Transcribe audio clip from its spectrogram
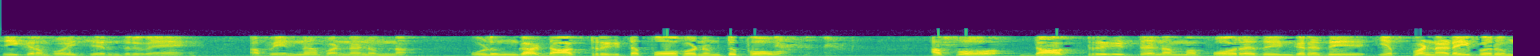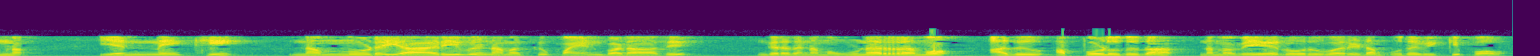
சீக்கிரம் போய் சேர்ந்துருவேன். அப்ப என்ன பண்ணணும்னா ஒழுங்கா டாக்டர் கிட்ட போகணும்ட்டு போவோம். அப்போ டாக்டர் கிட்ட நம்ம போறதுங்கிறது எப்ப நடைபெறும்னா என்னைக்கு நம்முடைய அறிவு நமக்கு பயன்படாதுங்கிறத நம்ம உணர்றமோ அது அப்பொழுதுதான் நம்ம வேறொருவரிடம் உதவிக்கு போவோம்.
